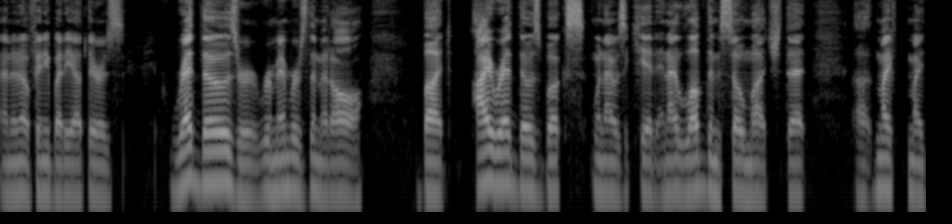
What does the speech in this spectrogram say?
I don't know if anybody out there has read those or remembers them at all, but I read those books when I was a kid, and I loved them so much that uh, my my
